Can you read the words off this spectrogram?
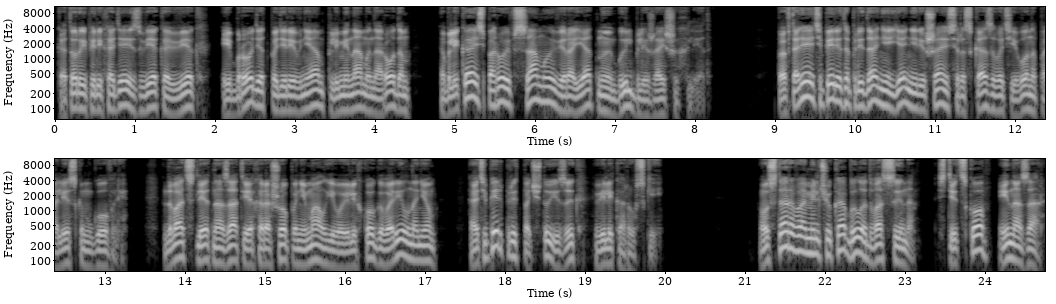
которые, переходя из века в век, и бродят по деревням, племенам и народам, облекаясь порой в самую вероятную быль ближайших лет. Повторяя теперь это предание, я не решаюсь рассказывать его на полесском говоре. Двадцать лет назад я хорошо понимал его и легко говорил на нем, а теперь предпочту язык великорусский. У старого Амельчука было два сына Стецко и Назар.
